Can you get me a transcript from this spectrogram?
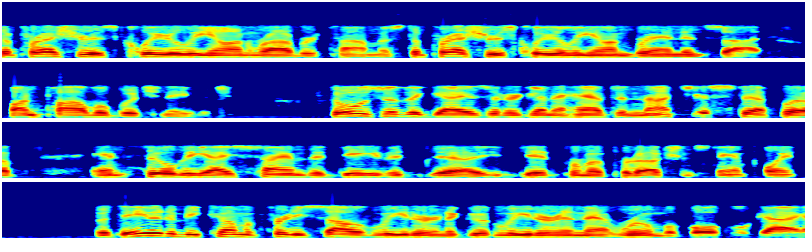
The pressure is clearly on Robert Thomas. The pressure is clearly on Brandon Saad, on Pavel Buchnevich. Those are the guys that are going to have to not just step up and fill the ice time that David uh, did from a production standpoint, but David had become a pretty solid leader and a good leader in that room, a vocal guy,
